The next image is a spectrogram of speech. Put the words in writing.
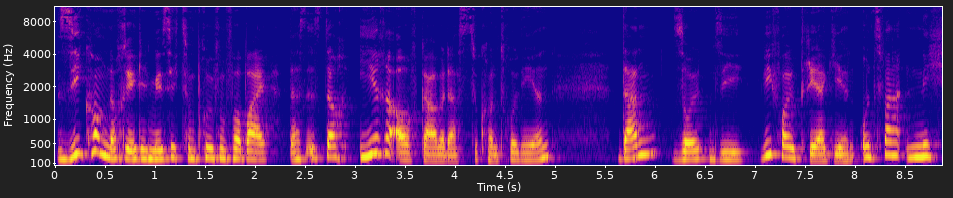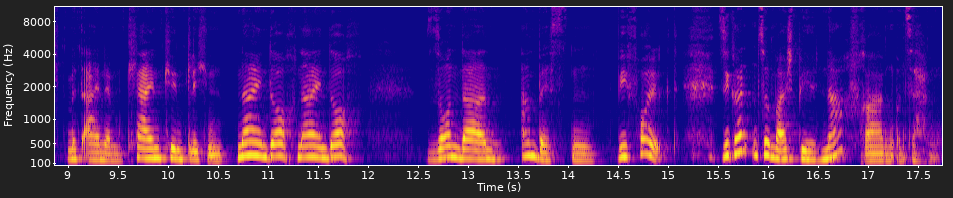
Sie kommen doch regelmäßig zum Prüfen vorbei. Das ist doch Ihre Aufgabe, das zu kontrollieren dann sollten Sie wie folgt reagieren. Und zwar nicht mit einem kleinkindlichen Nein doch, nein doch, sondern am besten wie folgt. Sie könnten zum Beispiel nachfragen und sagen,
